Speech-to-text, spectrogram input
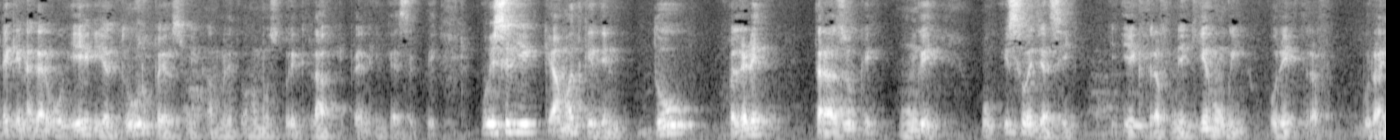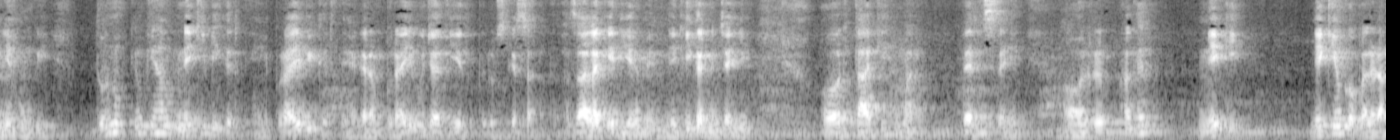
लेकिन अगर वो एक या दो रुपये उसमें कम है तो हम उसको एक लाख रुपये नहीं कह सकते। वो इसलिए क्यामत के दिन दो पलड़े तराजू के होंगे। वो इस वजह से कि एक तरफ़ नेकियाँ होंगी और एक तरफ़ बुराइयाँ होंगी। दोनों, क्योंकि हम नेकी भी करते हैं, बुराई भी करते हैं। अगर हम बुराई हो जाती है तो फिर उसके साथ अजाला के लिए हमें नेकी करनी चाहिए और ताकि हमारा बैलेंस रहे। और अगर नेकी, नेकियों को पलड़ा,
